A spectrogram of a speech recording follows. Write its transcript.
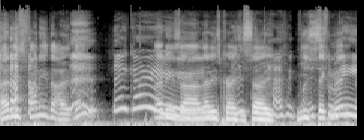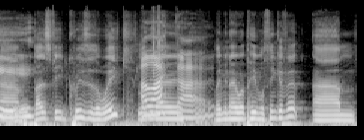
that is funny though. That, there you go. that is uh, that is crazy. It is so the new place for segment, me. um, BuzzFeed quiz of the week. I like know, that. Let me know what people think of it. Um,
